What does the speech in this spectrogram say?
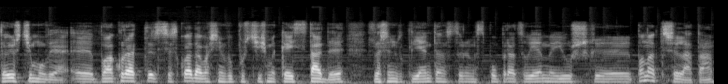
To już Ci mówię, y, bo akurat też się składa, właśnie wypuściliśmy case study z naszym klientem, z którym współpracujemy już y, ponad 3 lata.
